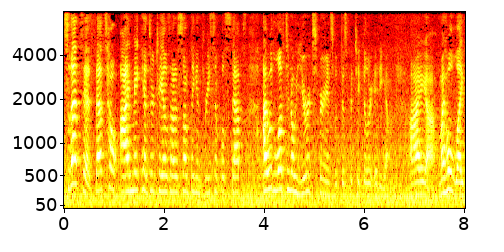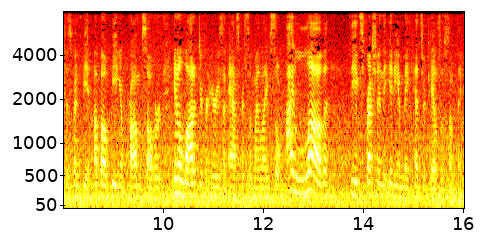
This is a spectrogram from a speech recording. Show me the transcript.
So that's it. That's how I make heads or tails out of something in three simple steps. I would love to know your experience with this particular idiom. I uh, my whole life has been be about being a problem solver in a lot of different areas and aspects of my life. So I love the expression in the idiom "make heads or tails of something"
